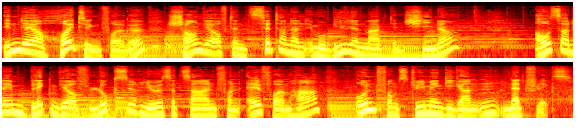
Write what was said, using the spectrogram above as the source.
In der heutigen Folge schauen wir auf den zitternden Immobilienmarkt in China. Außerdem blicken wir auf luxuriöse Zahlen von LVMH und vom Streaming-Giganten Netflix.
